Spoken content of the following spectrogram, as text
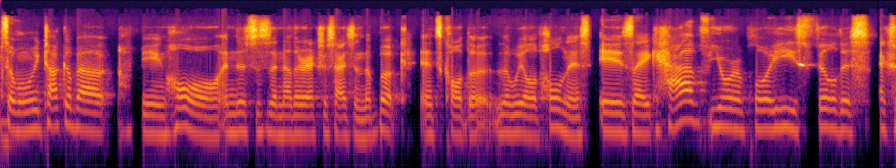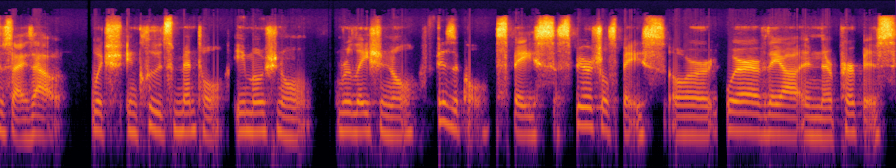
So when we talk about being whole, and this is another exercise in the book, it's called the the wheel of wholeness, is like have your employees fill this exercise out, which includes mental, emotional, relational, physical space, spiritual space, or wherever they are in their purpose.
